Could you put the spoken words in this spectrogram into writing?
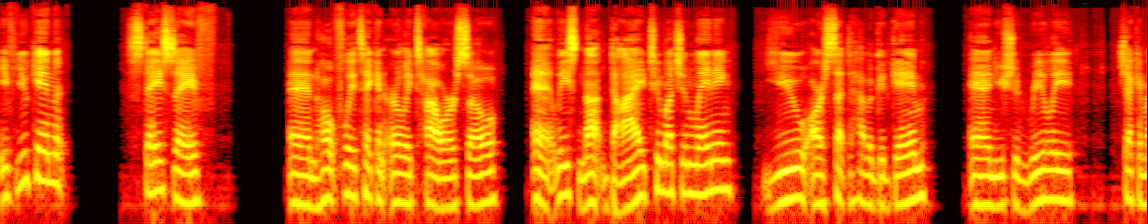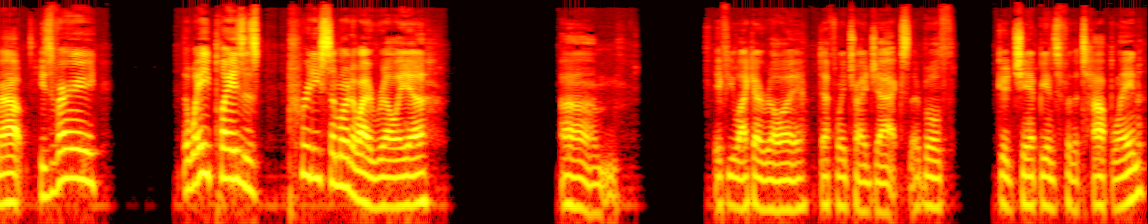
If you can stay safe and hopefully take an early tower or so, and at least not die too much in laning, you are set to have a good game, and you should really check him out. He's very. The way he plays is pretty similar to Irelia. Um, if you like Irelia, definitely try Jax. They're both good champions for the top lane.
